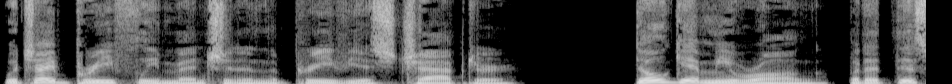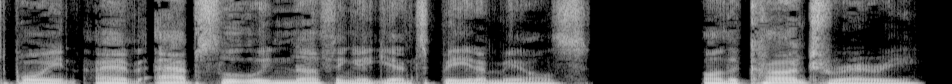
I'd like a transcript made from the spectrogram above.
which I briefly mentioned in the previous chapter. Don't get me wrong, but at this point I have absolutely nothing against beta males. On the contrary,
